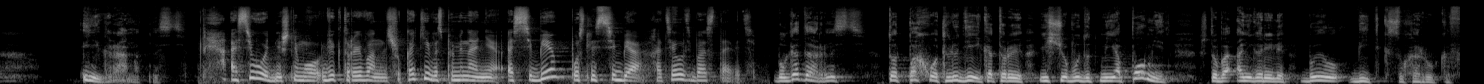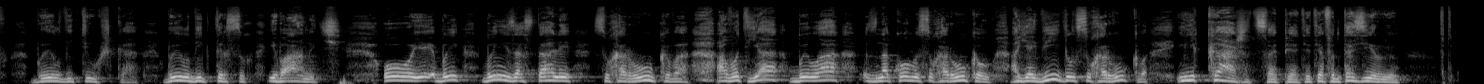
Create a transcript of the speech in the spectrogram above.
и неграмотность. А сегодняшнему Виктору Ивановичу какие воспоминания о себе после себя хотелось бы оставить? Благодарность тот поход людей, которые еще будут меня помнить, чтобы они говорили, был Витька Сухоруков, был Витюшка, был Виктор Сух... Иванович. Ой, вы, вы не застали Сухорукова, а вот я была знакома с Сухоруковым, а я видел Сухорукова. И мне кажется опять, это я фантазирую,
